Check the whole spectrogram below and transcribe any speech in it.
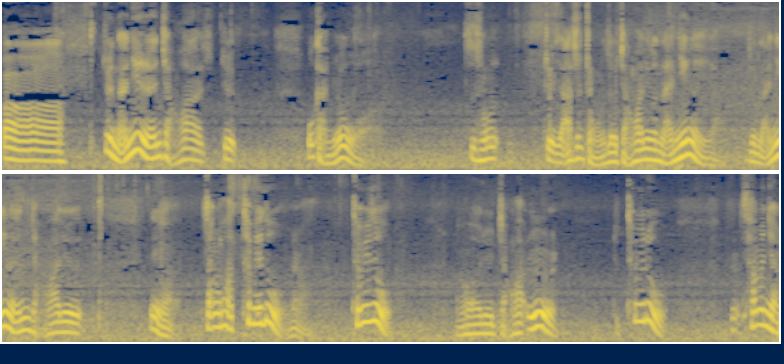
啊，就南京人讲话，就我感觉我自从就牙齿肿了之后，讲话就跟南京人一样。就南京人讲话就，那个脏话特别多，知道吧？特别多，然后就讲话日，特别多。他们讲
